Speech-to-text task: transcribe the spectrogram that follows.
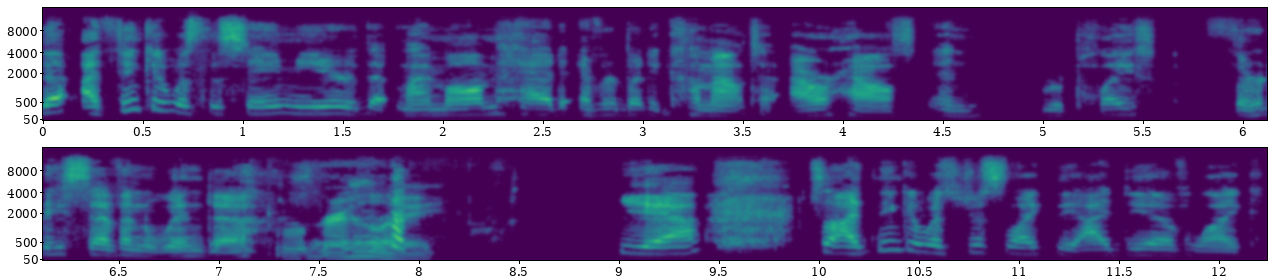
That I think it was the same year that my mom had everybody come out to our house and replace 37 windows. really Yeah. So I think it was just like the idea of like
